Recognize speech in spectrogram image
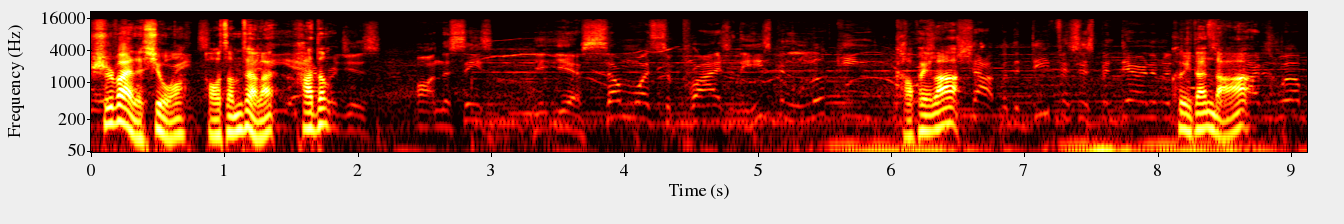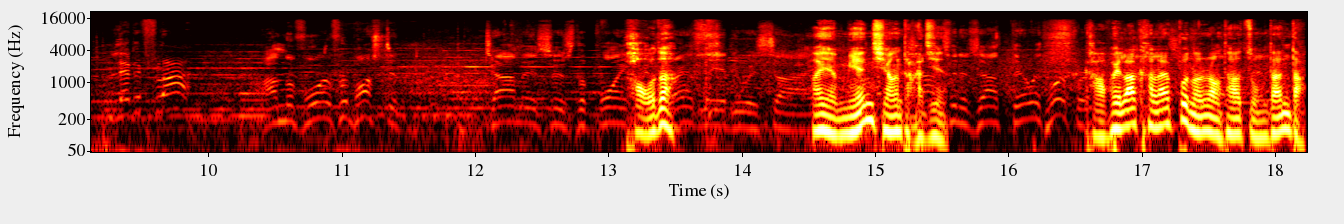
失败的秀啊！好，咱们再来，哈登。on the seas 卡佩拉可以单打。好的，哎呀，勉强打进。卡佩拉看来不能让他总单打。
